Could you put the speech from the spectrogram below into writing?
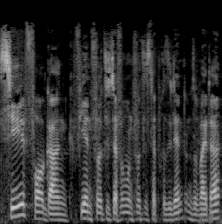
Zählvorgang 44., 45. Präsident und so weiter,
